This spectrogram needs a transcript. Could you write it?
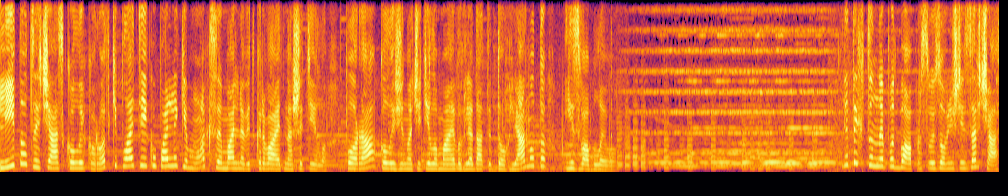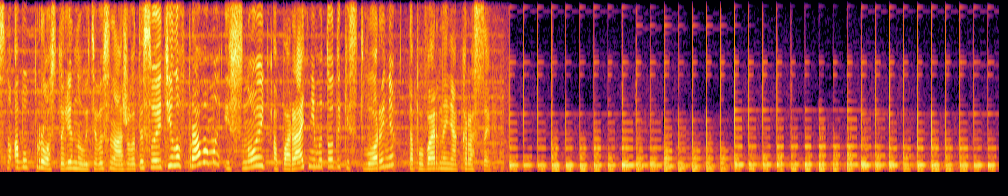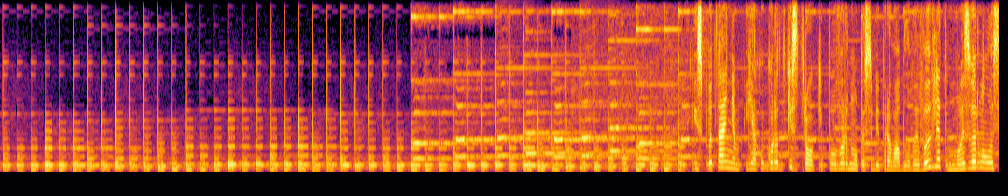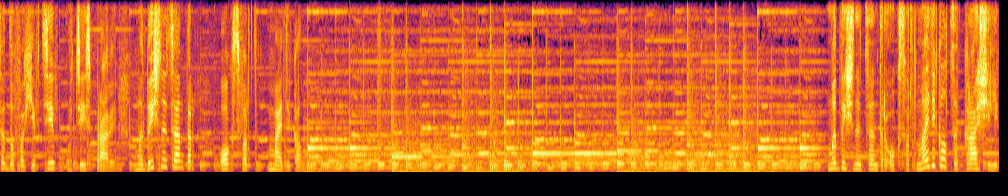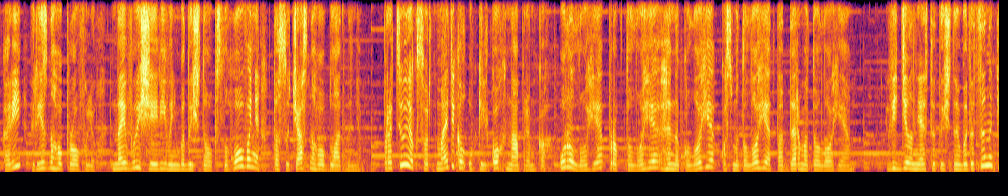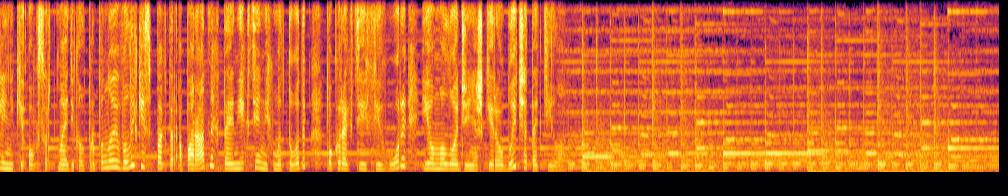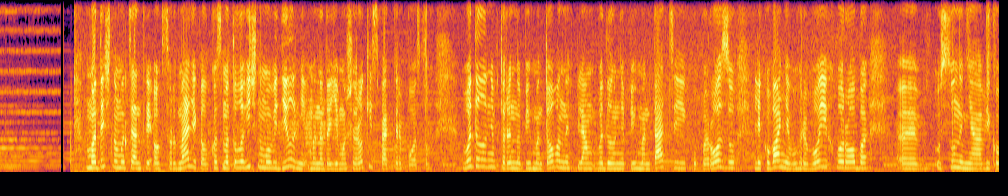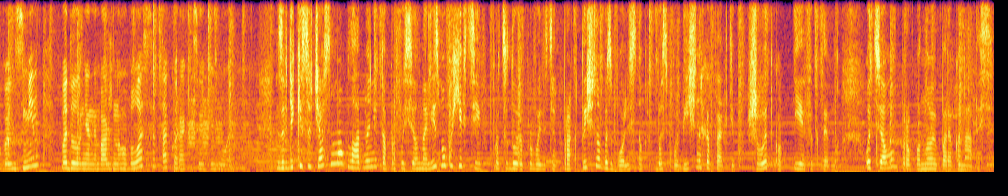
Літо це час, коли короткі плаття і купальники максимально відкривають наше тіло. Пора, коли жіноче тіло має виглядати доглянуто і звабливо. Для тих, хто не подбав про свою зовнішність завчасно або просто лінується виснажувати своє тіло вправами, існують апаратні методики створення та повернення краси. Із питанням, як у короткі строки повернути собі привабливий вигляд, ми звернулися до фахівців у цій справі. Медичний центр Оксфорд Медікал. Медичний центр Оксфорд Медікал це кращі лікарі різного профілю, найвищий рівень медичного обслуговування та сучасного обладнання. Працює Оксфорд Медікал у кількох напрямках: урологія, проктологія, гінекологія, косметологія та дерматологія. Відділення естетичної медицини клініки Оксфорд Медікал пропонує великий спектр апаратних та ін'єкційних методик по корекції фігури і омолодження шкіри обличчя та тіла. Медичному центрі Oxford Medical косметологічному відділенні ми надаємо широкий спектр послуг: видалення вторинно-пігментованих плям, видалення пігментації, куперозу, лікування вугревої хвороби, е, усунення вікових змін, видалення небажаного волосся та корекція фігури. Завдяки сучасному обладнанню та професіоналізму фахівців процедури проводяться практично безболісно, без побічних ефектів, швидко і ефективно. У цьому пропоную переконатись.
